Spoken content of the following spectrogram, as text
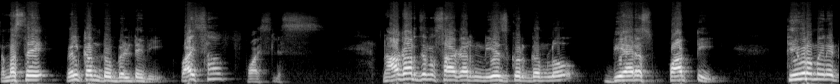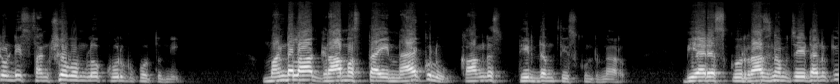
Namaste welcome to bell TV. Voice of voiceless Nagarjuna Sagar నియోజకవర్గంలో బీఆర్ఎస్ పార్టీ తీవ్రమైనటువంటి సంక్షోభంలో కూరుకుపోతుంది. మండల గ్రామ స్థాయి నాయకులు కాంగ్రెస్ తీర్థం తీసుకుంటున్నారు. బీఆర్ఎస్కు రాజీనామా చేయడానికి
